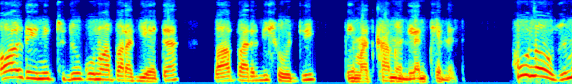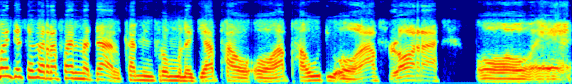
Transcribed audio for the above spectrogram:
All they need to do, kuno aparadieta, they must come and learn tennis. Who knows? We might just have a Rafael Nadal coming from Mulejapao or Apaudi or a Flora or uh, uh,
